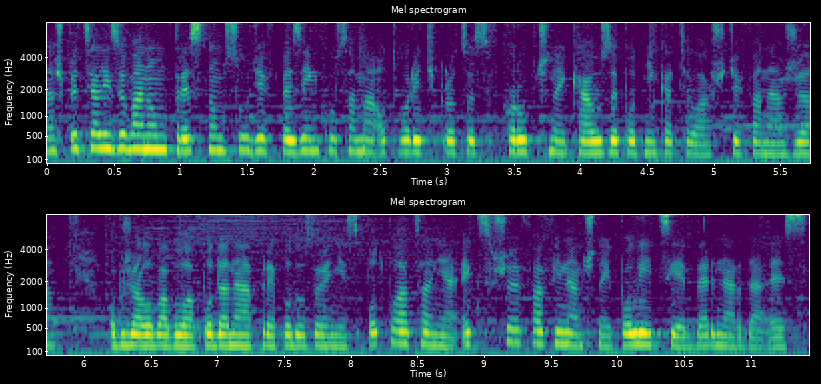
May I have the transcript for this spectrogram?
Na špecializovanom trestnom súde v Pezinku sa má otvoriť proces v korupčnej kauze podnikateľa Štefana Ž. Obžaloba bola podaná pre podozrenie z podplácania ex-šéfa finančnej polície Bernarda S.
